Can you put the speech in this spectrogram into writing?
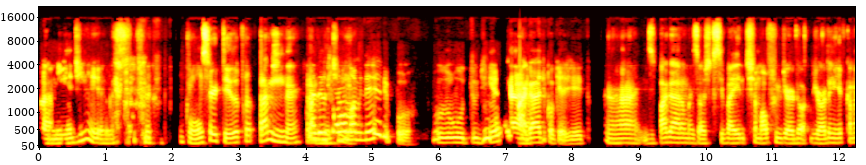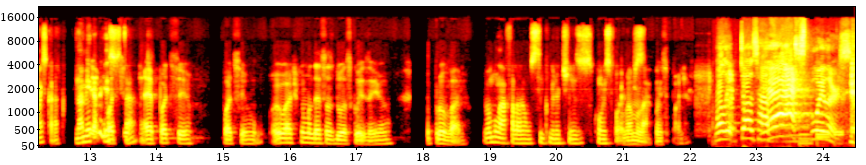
Pra mim é dinheiro. Com certeza, pra, pra mim, né? Pra mas mim eles é falam o nome dele, pô. O, o, o dinheiro tem que Cara. pagar de qualquer jeito. Ah, eles pagaram, mas eu acho que se vai chamar o filme de Jordan ia ficar mais caro. Na minha Pode cabeça, ser. tá? É, pode ser. Pode ser. Eu acho que uma dessas duas coisas aí é é provável. Vamos lá falar uns cinco minutinhos com spoilers. Vamos lá, com spoiler. Well, it does have. Ah, spoilers!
